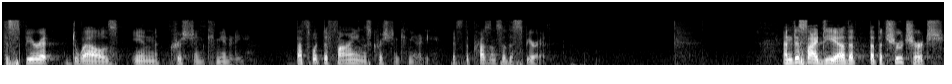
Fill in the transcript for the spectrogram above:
the Spirit dwells in Christian community. That's what defines Christian community. It's the presence of the Spirit. And this idea that, that the true church,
